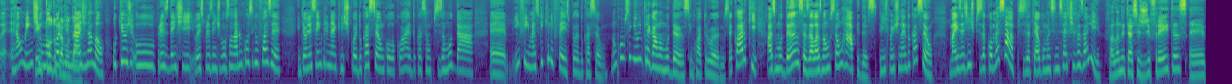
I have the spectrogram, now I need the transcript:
é, realmente tem uma oportunidade na mão. O que o, o presidente, o ex-presidente Bolsonaro não conseguiu fazer. Então, ele sempre, né, criticou a educação, colocou, ah, a educação precisa mudar, é, enfim, mas o que, que ele fez pela educação? Não conseguiu entregar uma mudança em quatro anos. É claro que as mudanças, elas não são rápidas, principalmente na educação. Mas a gente precisa começar, precisa ter algumas iniciativas ali. Falando em Tarcísio de Freitas, é,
